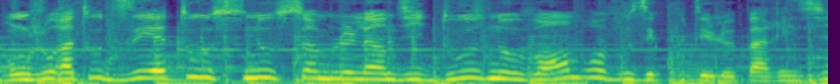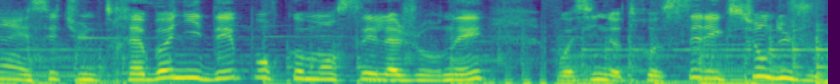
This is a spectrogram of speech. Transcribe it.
Bonjour à toutes et à tous, nous sommes le lundi 12 novembre, vous écoutez Le Parisien et c'est une très bonne idée pour commencer la journée. Voici notre sélection du jour.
